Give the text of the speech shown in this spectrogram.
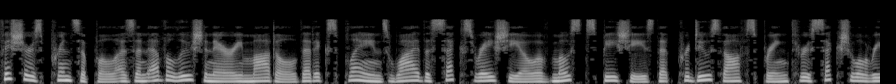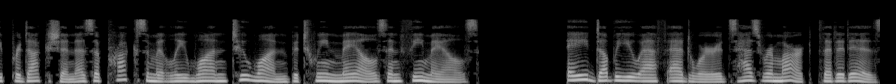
Fisher's principle is an evolutionary model that explains why the sex ratio of most species that produce offspring through sexual reproduction is approximately 1 to 1 between males and females. A. W. F. Edwards has remarked that it is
